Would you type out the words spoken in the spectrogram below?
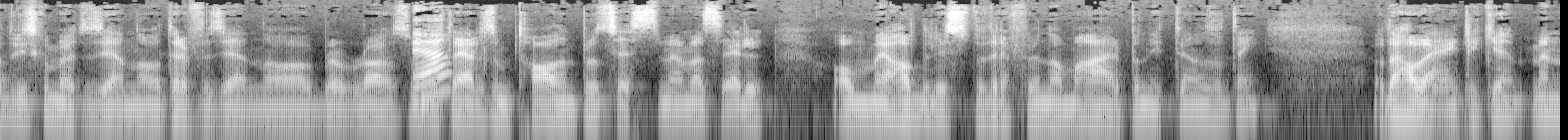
at vi skal møtes igjen og treffes igjen og bla, bla. Så Ja. måtte jeg liksom ta den prosessen med meg selv om jeg hadde lyst til å treffe hun dama her på nytt igjen og sånne ting. Og det hadde jeg egentlig ikke, men,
